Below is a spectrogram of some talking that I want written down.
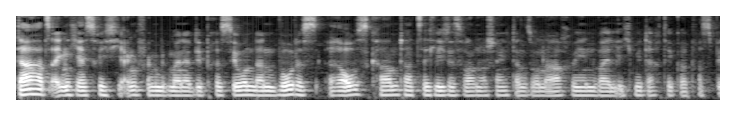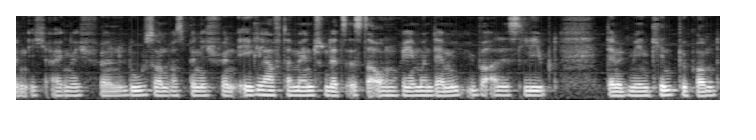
da hat es eigentlich erst richtig angefangen mit meiner Depression. Dann, wo das rauskam, tatsächlich, das waren wahrscheinlich dann so Nachwehen, weil ich mir dachte, Gott, was bin ich eigentlich für ein Loser und was bin ich für ein ekelhafter Mensch. Und jetzt ist da auch noch jemand, der mich über alles liebt, der mit mir ein Kind bekommt.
